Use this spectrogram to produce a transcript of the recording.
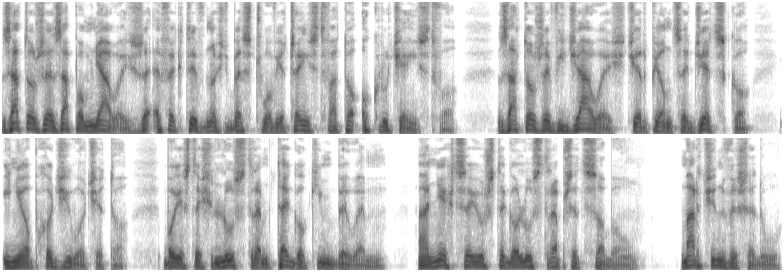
Za to, że zapomniałeś, że efektywność bez człowieczeństwa to okrucieństwo. Za to, że widziałeś cierpiące dziecko i nie obchodziło cię to, bo jesteś lustrem tego, kim byłem. A nie chcę już tego lustra przed sobą. Marcin wyszedł.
